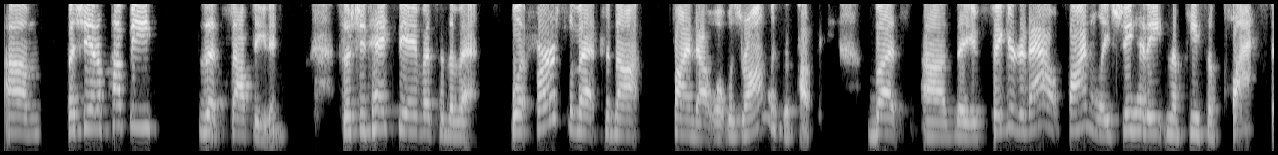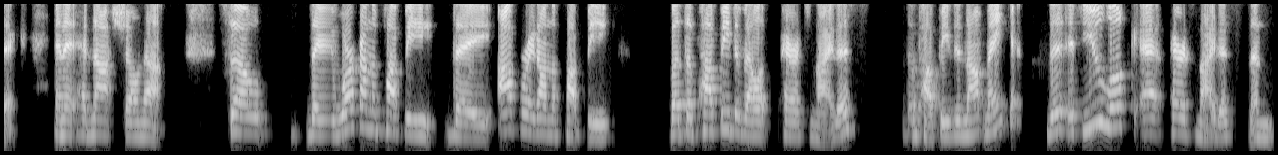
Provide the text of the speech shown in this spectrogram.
Um, but she had a puppy that stopped eating. So she takes Eva to the vet. Well, at first, the vet could not find out what was wrong with the puppy, but uh, they figured it out. Finally, she had eaten a piece of plastic and it had not shown up. So they work on the puppy, they operate on the puppy, but the puppy developed peritonitis. The puppy did not make it. If you look at peritonitis and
